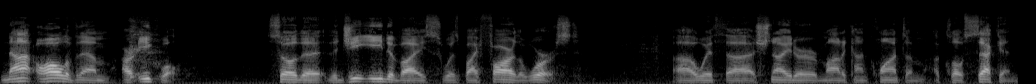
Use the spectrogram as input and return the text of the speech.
not all of them are equal. So the, the GE device was by far the worst, uh, with uh, Schneider Modicon Quantum a close second.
